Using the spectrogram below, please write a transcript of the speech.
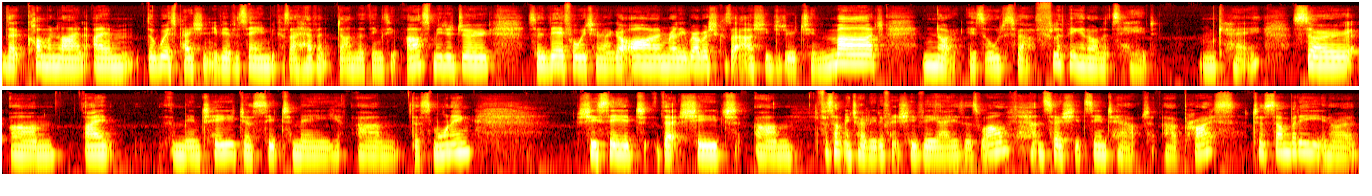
the common line I'm the worst patient you've ever seen because I haven't done the things you asked me to do. So therefore, we turn around and go, Oh, I'm really rubbish because I asked you to do too much. No, it's all just about flipping it on its head. Okay. So um, I, a mentee just said to me um, this morning, she said that she'd, um, for something totally different, she VAs as well. And so she'd sent out a price to somebody, you know, a,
